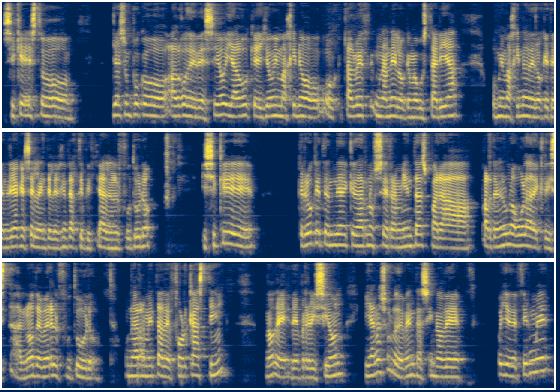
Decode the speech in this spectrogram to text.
sí que esto ya es un poco algo de deseo y algo que yo me imagino, o tal vez un anhelo que me gustaría, o me imagino de lo que tendría que ser la inteligencia artificial en el futuro. Y sí que creo que tendría que darnos herramientas para, para tener una bola de cristal, ¿no? de ver el futuro, una herramienta de forecasting, ¿no? de, de previsión, y ya no solo de ventas, sino de, oye, decirme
